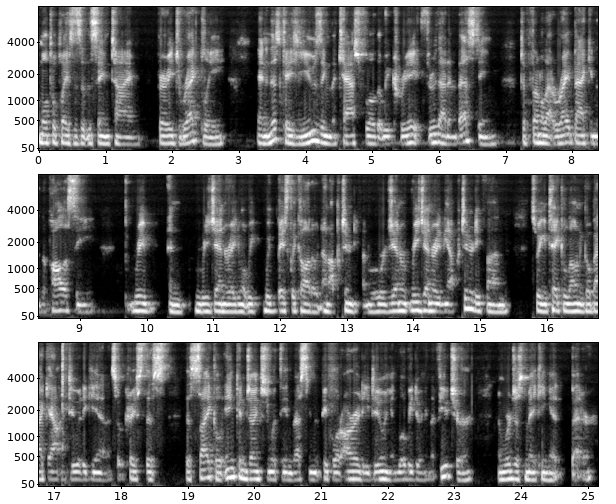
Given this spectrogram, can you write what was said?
multiple places at the same time, very directly, and in this case, using the cash flow that we create through that investing to funnel that right back into the policy re, and regenerating what we, we basically call it an opportunity fund. We're regener- regenerating the opportunity fund so we can take a loan and go back out and do it again. And so it creates this, this cycle in conjunction with the investing that people are already doing and will be doing in the future. And we're just making it better.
